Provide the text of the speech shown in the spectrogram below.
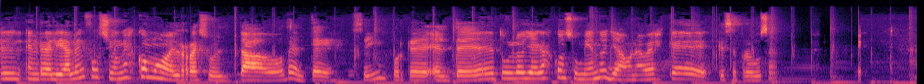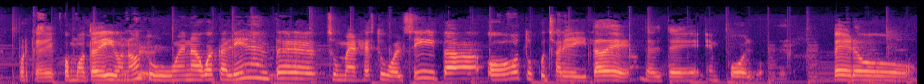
en realidad la infusión es como el resultado del té, ¿sí? Porque el té tú lo llegas consumiendo ya una vez que, se produce. Porque como te digo, ¿no? Tú en agua caliente sumerges tu bolsita o tu cucharadita de, del té en polvo. Pero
